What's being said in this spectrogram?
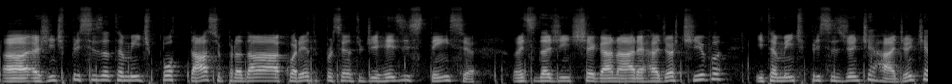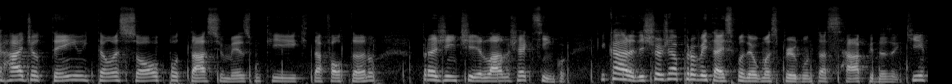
Uh, a gente precisa também de potássio para dar 40% de resistência antes da gente chegar na área radioativa. E também a gente precisa de anti-rádio. Anti-rádio eu tenho, então é só o potássio mesmo que, que tá faltando pra gente ir lá no check 5. E cara, deixa eu já aproveitar e responder algumas perguntas rápidas aqui.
